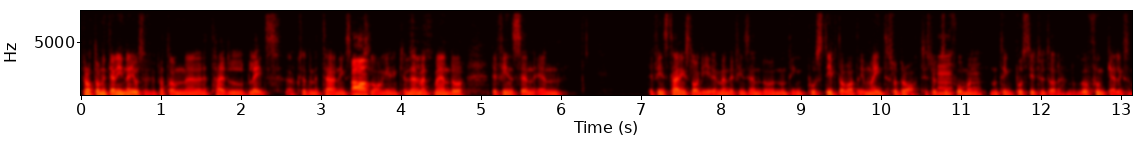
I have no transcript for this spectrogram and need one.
pratade om lite grann innan Josef, vi pratade om eh, Tidal Blades, också det med tärningsslag egentligen. där, Men, men ändå, det finns en, en det finns tärningsslag i det, men det finns ändå någonting positivt av att man inte slår bra. Till slut så Mm, får man mm. någonting positivt ut av det. Då, då funkar det liksom.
